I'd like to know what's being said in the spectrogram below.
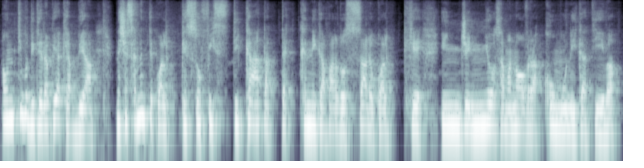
a un tipo di terapia che abbia necessariamente qualche sofisticata tecnica paradossale o qualche ingegnosa manovra comunicativa,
